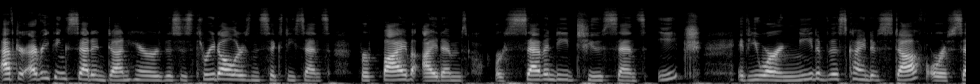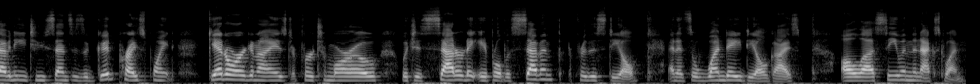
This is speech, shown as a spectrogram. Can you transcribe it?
After everything's said and done here, this is $3.60 for five items or 72 cents each. If you are in need of this kind of stuff or if 72 cents is a good price point, get organized for tomorrow, which is Saturday, April the 7th for this deal. And it's a one day deal, guys. I'll uh, see you in the next one.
